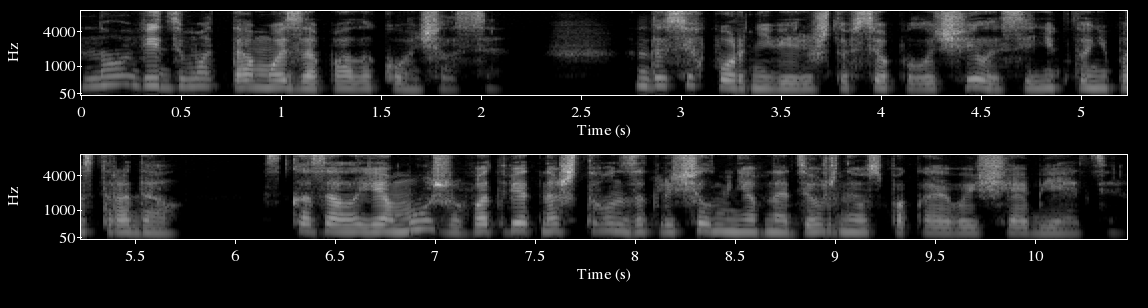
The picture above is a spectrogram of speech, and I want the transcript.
но, видимо, там мой запал и кончился. До сих пор не верю, что все получилось и никто не пострадал. Сказала я мужу, в ответ на что он заключил меня в надежное успокаивающее объятие.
